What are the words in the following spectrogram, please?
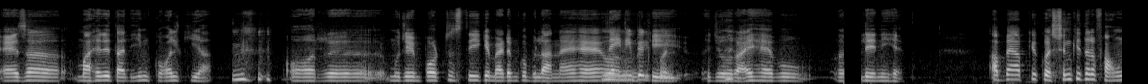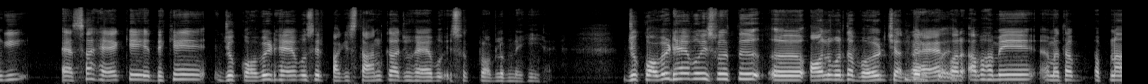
एज अ माहिर तालीम कॉल किया। और मुझे इम्पोर्टेंस थी कि मैडम को बुलाना है और नहीं, नहीं, उनकी जो राय है वो लेनी है। अब मैं आपके क्वेश्चन की तरफ़ आऊँगी। ऐसा है कि देखें जो कोविड है वो सिर्फ़ पाकिस्तान का जो है वो इस वक्त प्रॉब्लम नहीं है। जो कोविड है वो इस वक्त ऑल ओवर द वर्ल्ड चल रहा है और अब हमें मतलब अपना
